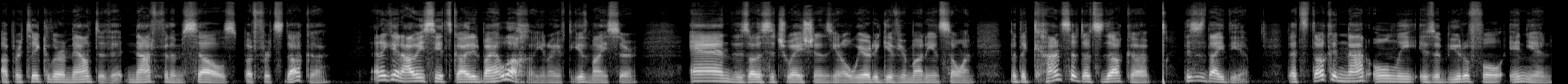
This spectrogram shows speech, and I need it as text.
a particular amount of it, not for themselves, but for tzedakah, and again, obviously it's guided by halacha. You know, you have to give meiser, and there's other situations, you know, where to give your money and so on. But the concept of tzedakah, this is the idea that tzedakah not only is a beautiful inyan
